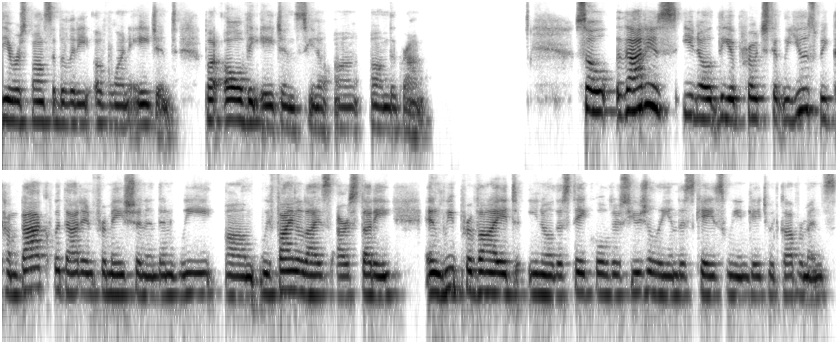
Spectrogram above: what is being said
the responsibility of one agent, but all the agents, you know, on, on the ground. So that is, you know, the approach that we use. We come back with that information and then we um, we finalize our study and we provide, you know, the stakeholders, usually in this case, we engage with governments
